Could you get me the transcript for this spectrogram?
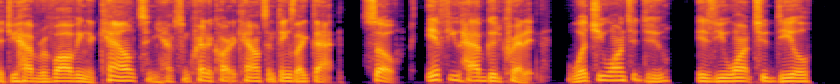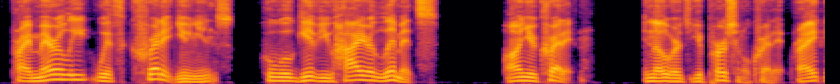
that you have revolving accounts and you have some credit card accounts and things like that. So, if you have good credit, what you want to do is you want to deal primarily with credit unions who will give you higher limits on your credit. In other words, your personal credit, right?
